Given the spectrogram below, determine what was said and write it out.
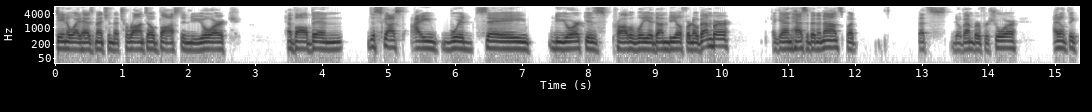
Dana White has mentioned that Toronto, Boston, New York have all been discussed. I would say New York is probably a done deal for November. Again, hasn't been announced, but that's November for sure. I don't think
